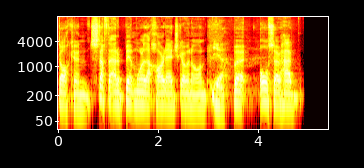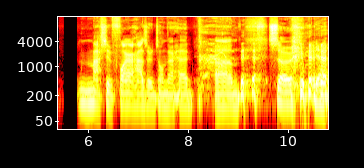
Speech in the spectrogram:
Dokken, stuff that had a bit more of that hard edge going on. Yeah. But also had massive fire hazards on their head. Um, so yeah,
